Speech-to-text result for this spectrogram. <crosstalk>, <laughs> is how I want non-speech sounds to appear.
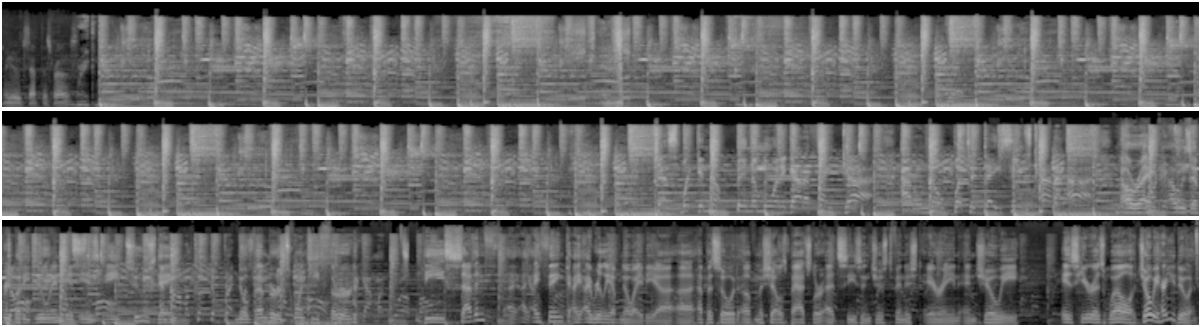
Will you accept this rose? Just everybody doing? It is a Tuesday, And mama cooked the breakfast November 23rd, I got my grub The seventh, I, I- I think, I, I really have no idea, uh, episode of Michelle's Bachelorette season just finished airing, and Joey is here as well. Joey, how are you doing?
